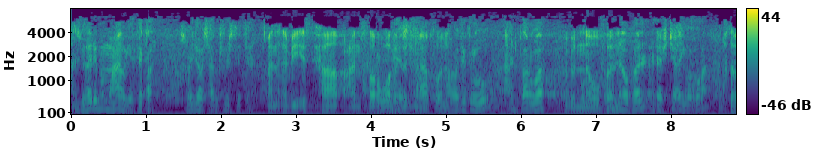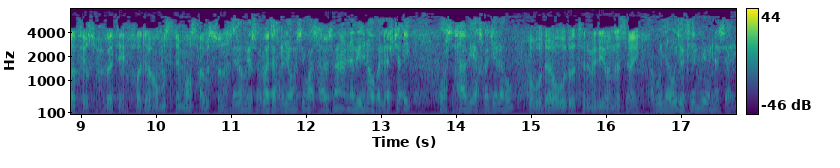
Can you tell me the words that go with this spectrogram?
عن زهير بن معاوية ثقة أخرجه أصحاب الكتب الستة. عن أبي إسحاق عن فروة بن نوفل. مر ذكره عن فروة بن نوفل. بن نوفل الأشجعي وهو مختلف في صحبته أخرجه مسلم وأصحاب السنن. مختلف في صحبته أخرجه مسلم وأصحاب السنن عن نبيه نوفل الأشجعي وهو صحابي أخرج له. أبو داود والترمذي والنسائي. أبو داود والترمذي والنسائي.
